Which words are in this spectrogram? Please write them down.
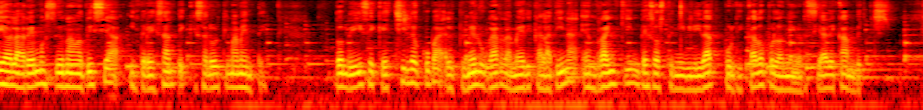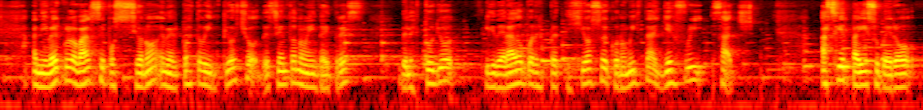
Hoy hablaremos de una noticia interesante que salió últimamente, donde dice que Chile ocupa el primer lugar de América Latina en ranking de sostenibilidad publicado por la Universidad de Cambridge. A nivel global se posicionó en el puesto 28 de 193 del estudio liderado por el prestigioso economista Jeffrey Sachs. Así el país superó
